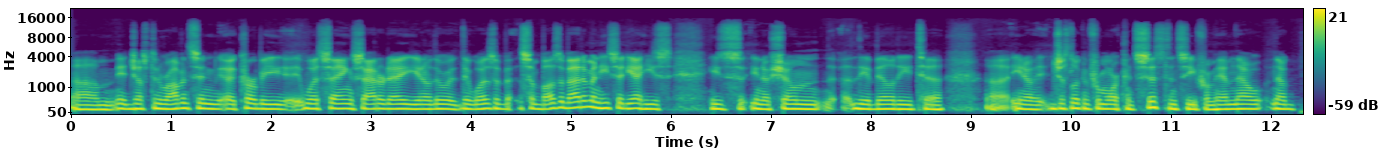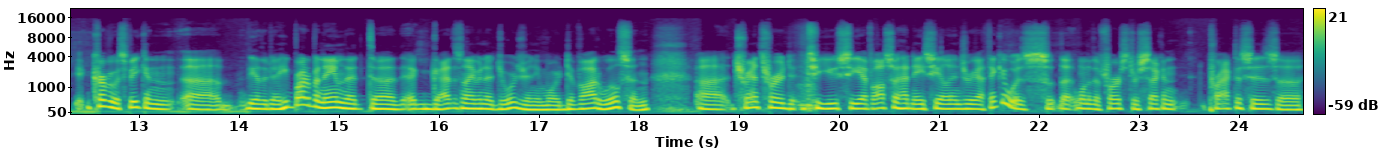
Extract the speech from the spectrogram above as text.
Um, it- Justin Robinson, uh, Kirby was saying Saturday, you know, there was, there was a, some buzz about him, and he said, yeah, he's he's you know shown the ability to, uh, you know, just looking for more consistency from him. Now now Kirby was speaking uh, the other day. He brought up a name that uh, a guy that's not even at Georgia anymore, Devad Wilson, uh, transferred to UCF. Also had an ACL injury. I think it was one of the first or second practices, uh,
